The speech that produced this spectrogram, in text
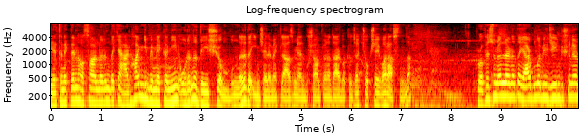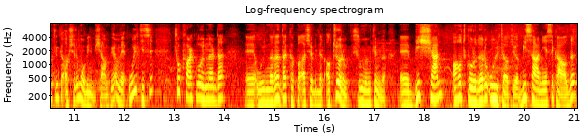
yeteneklerin hasarlarındaki herhangi bir mekaniğin oranı değişiyor mu? Bunları da incelemek lazım. Yani bu şampiyona dair bakılacak çok şey var aslında. Profesyonellerine de yer bulabileceğini düşünüyorum çünkü aşırı mobil bir şampiyon ve ultisi çok farklı oyunlarda e, oyunlara da kapı açabilir. Atıyorum şu mümkün mü? E, bir Shen alt koridora ulti atıyor. Bir saniyesi kaldı.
